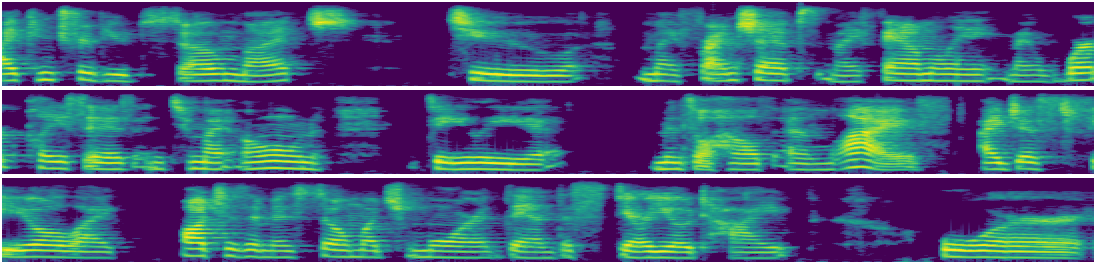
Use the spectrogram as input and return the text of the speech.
I contribute so much to my friendships, my family, my workplaces, and to my own daily mental health and life. I just feel like autism is so much more than the stereotype or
